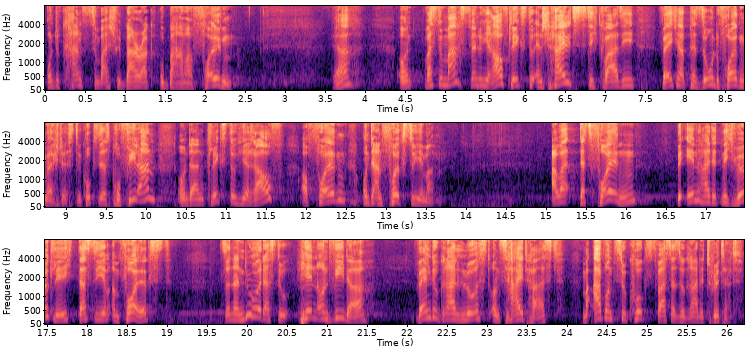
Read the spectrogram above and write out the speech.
und du kannst zum Beispiel Barack Obama folgen. Ja? Und was du machst, wenn du hier raufklickst, du entscheidest dich quasi, welcher Person du folgen möchtest. Du guckst dir das Profil an und dann klickst du hier rauf auf Folgen und dann folgst du jemandem. Aber das Folgen beinhaltet nicht wirklich, dass du jemandem folgst, sondern nur, dass du hin und wieder, wenn du gerade Lust und Zeit hast, mal ab und zu guckst, was er so gerade twittert.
